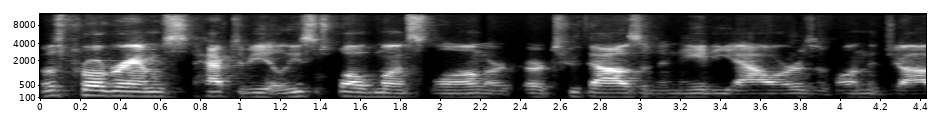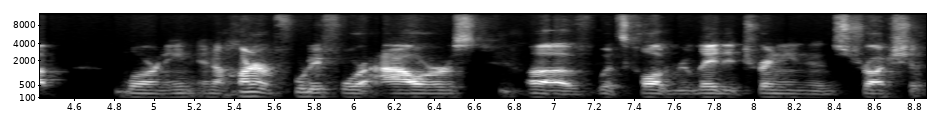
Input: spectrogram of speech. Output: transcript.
Those programs have to be at least 12 months long or, or 2,080 hours of on-the-job learning and 144 hours of what's called related training and instruction.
